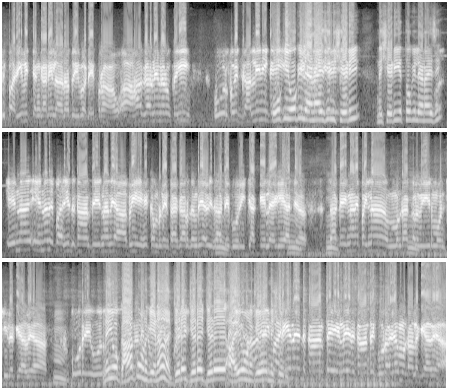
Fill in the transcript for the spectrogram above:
ਵੀ ਭਾਜੀ ਵੀ ਚੰਗਾ ਨਹੀਂ ਲੱਗਦਾ ਤੁਸੀਂ ਵੱਡੇ ਭਰਾ ਆਹ ਗੱਲ ਇਹਨਾਂ ਨੂੰ ਕਹੀ ਹੋਰ ਕੋਈ ਗੱਲ ਹੀ ਨਹੀਂ ਕਹੀ। ਉਹ ਕੀ ਉਹ ਕੀ ਲੈਣ ਆਏ ਸੀ? ਨਸ਼ੇੜੀ? ਨਸ਼ੇੜੀ ਇੱਥੋਂ ਕੀ ਲੈਣ ਆਏ ਸੀ? ਇਹਨਾਂ ਇਹਨਾਂ ਦੇ ਭਾਜੀ ਦੁਕਾਨ ਤੇ ਇਹਨਾਂ ਦੇ ਆਪ ਹੀ ਇਹ ਕੰਪਲੇਂਟਾਂ ਕਰ ਦਿੰਦੇ ਆ ਵੀ ਸਾਡੇ ਬੋਰੀ ਚੱਕ ਕੇ ਲੈ ਗਏ ਅੱਜ। ਸਾਡੇ ਇਹਨਾਂ ਨੇ ਪਹਿਲਾਂ ਮੁੰਡਾ ਕੁਲਵੀਰ ਮੁੰਚੀ ਲੱਗਿਆ ਹੋਇਆ। ਉਹਦੇ ਉਹ- ਨਹੀਂ ਉਹ ਗਾਹਕ ਹੋਣਗੇ ਨਾ। ਜਿਹੜੇ ਜਿਹੜੇ ਜਿਹੜੇ ਆਏ ਹੋਣਗੇ ਨਸ਼ੇੜੀ। ਇਹਨਾਂ ਦੁਕਾਨ ਤੇ ਇਹਨਾਂ ਦੀ ਦੁਕਾਨ ਤੇ ਗੋਰਾ ਜਿਹਾ ਮੁੰਡਾ ਲੱਗਿਆ ਹੋਇਆ।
